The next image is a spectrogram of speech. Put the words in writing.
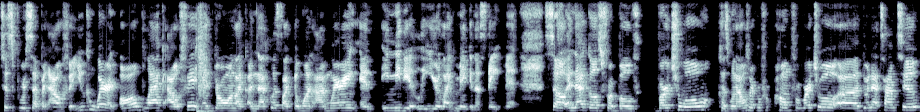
to spruce up an outfit. You can wear an all black outfit and throw on like a necklace like the one I'm wearing, and immediately you're like making a statement. So, and that goes for both virtual because when I was working from home for virtual uh, during that time too,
